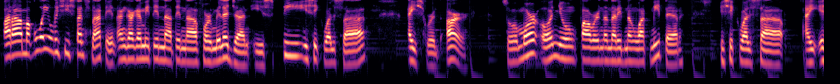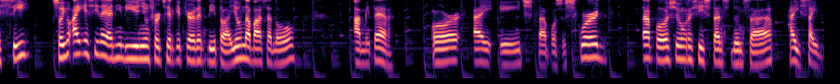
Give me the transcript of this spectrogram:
Para makuha yung resistance natin, ang gagamitin natin na formula dyan is P is equal sa I squared R. So, more on yung power na narid ng wattmeter is equal sa ISC. So, yung ISC na yan, hindi yun yung short circuit current dito. Ha? Yung nabasa no ammeter. Or IH, tapos squared, tapos yung resistance dun sa high side.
